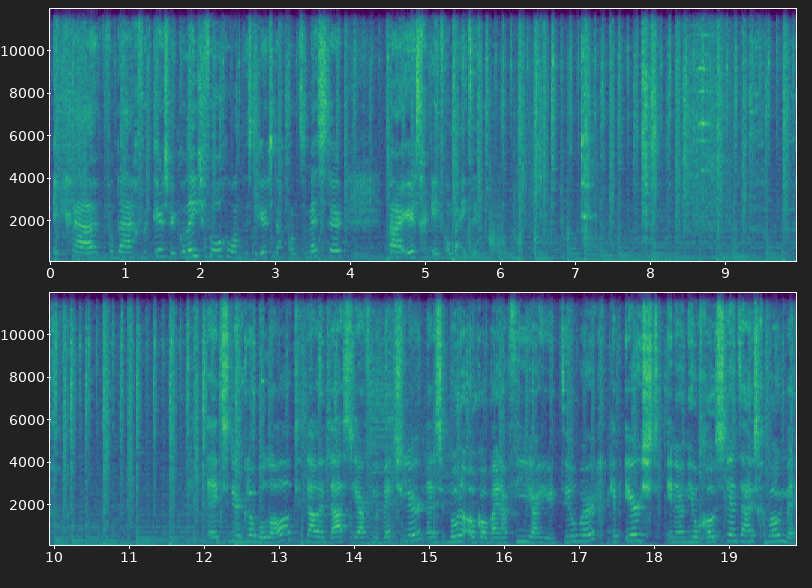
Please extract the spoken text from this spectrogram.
Ik ga vandaag voor het eerst weer een college volgen, want het is de eerste dag van het semester. Maar eerst ga ik even ontbijten. Ik studeer Global Law. Ik zit nu in het laatste jaar van mijn bachelor. Eh, Dus ik woon ook al bijna vier jaar hier in Tilburg. Ik heb eerst in een heel groot studentenhuis gewoond met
